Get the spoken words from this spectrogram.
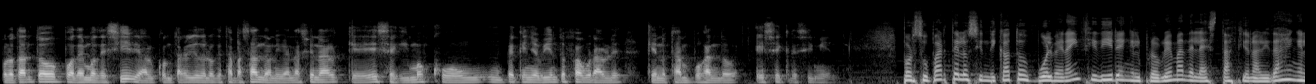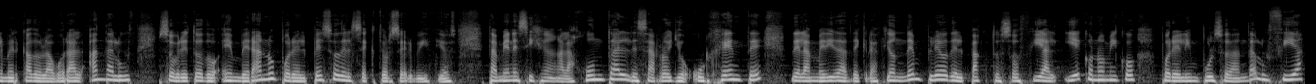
Por lo tanto, podemos decir, al contrario de lo que está pasando a nivel nacional, que seguimos con un pequeño viento favorable que nos está empujando ese crecimiento. Por su parte, los sindicatos vuelven a incidir en el problema de la estacionalidad en el mercado laboral andaluz, sobre todo en verano por el peso del sector servicios. También exigen a la Junta el desarrollo urgente de las medidas de creación de empleo del Pacto Social y Económico por el impulso de Andalucía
